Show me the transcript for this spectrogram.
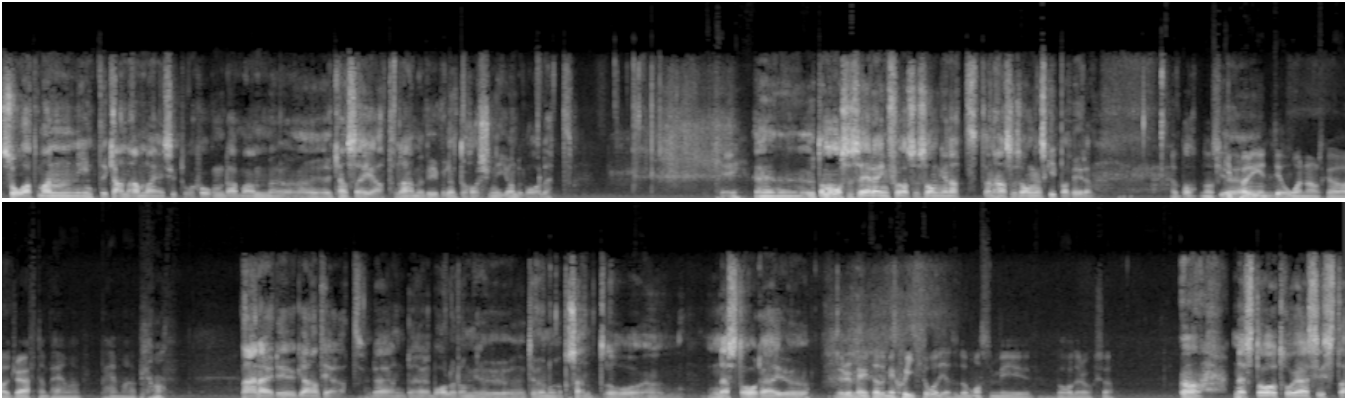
Så att man inte kan hamna i en situation där man uh, kan säga att nej men vi vill inte ha 29 valet. Okay. Uh, utan man måste säga det inför säsongen att den här säsongen skippar vi det. Ja, de, de skippar ju uh, inte år när de ska ha draften på, hemma, på hemmaplan. Nej, nej, det är ju garanterat. Det, det behåller de ju till 100 procent. Och nästa år är ju... Nu är det möjligt att de är skitdåliga, så då måste de ju behålla det också. Ja, nästa år tror jag är sista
